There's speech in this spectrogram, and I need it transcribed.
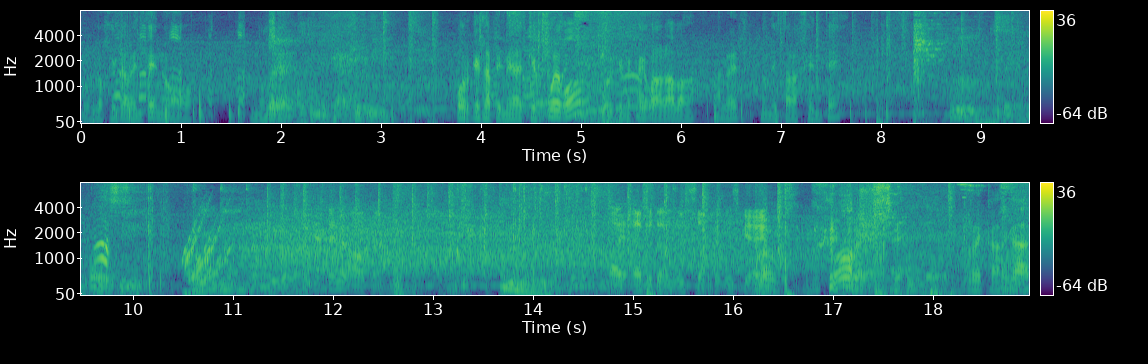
pues, lógicamente, no, no sé. Porque es la primera vez que juego. Uy, que me caigo a la lava. A ver, ¿dónde está la gente? Is taking. I evidently suck at this game. Oh, recargar.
